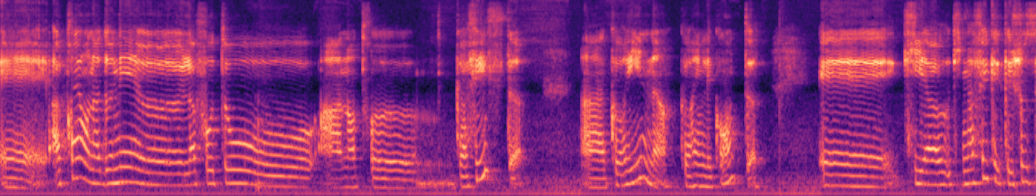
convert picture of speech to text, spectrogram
Et après, on a donné la photo à notre graphiste, à Corinne, Corinne Lecomte, et qui a qui m'a fait quelque chose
